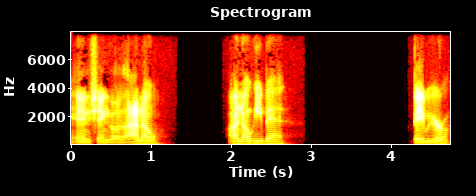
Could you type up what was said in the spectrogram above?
And Shane goes, "I know, I know he bad, baby girl,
